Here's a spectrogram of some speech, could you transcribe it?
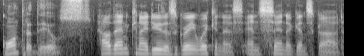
contra Deus? How then can I do this great wickedness and sin against God?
